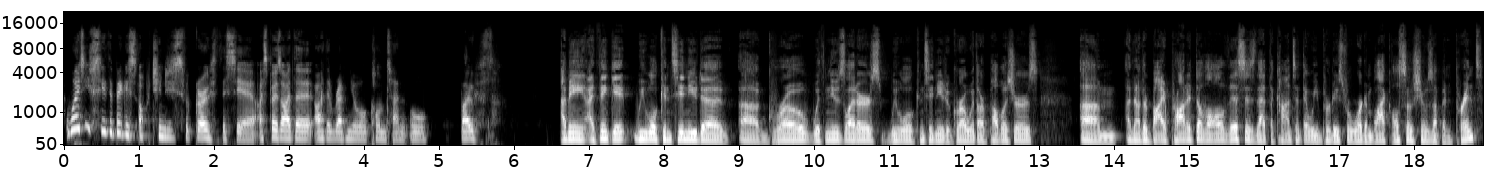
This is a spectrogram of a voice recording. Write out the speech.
Where do you see the biggest opportunities for growth this year? I suppose either either revenue or content or both. I mean, I think it. We will continue to uh, grow with newsletters. We will continue to grow with our publishers. Um, another byproduct of all of this is that the content that we produce for Word in Black also shows up in print,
